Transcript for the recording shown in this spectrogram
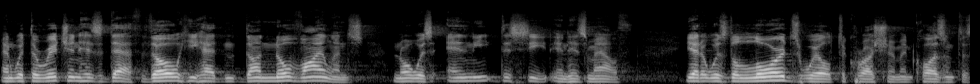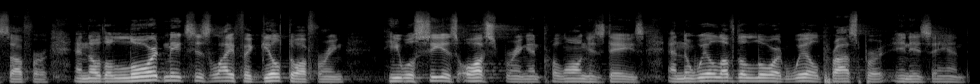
and with the rich in his death, though he had done no violence, nor was any deceit in his mouth. Yet it was the Lord's will to crush him and cause him to suffer. And though the Lord makes his life a guilt offering, he will see his offspring and prolong his days, and the will of the Lord will prosper in his hand.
